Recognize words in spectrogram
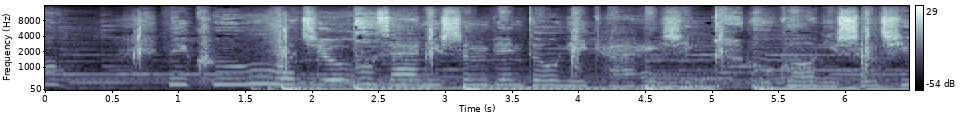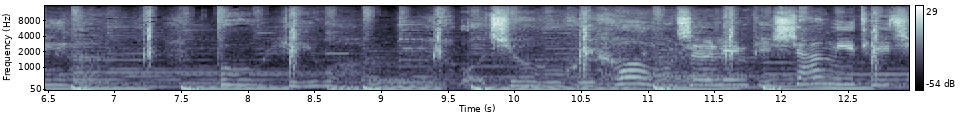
笑；你哭，我就在你身边逗你开心。如果你生气了不理我，我就会厚着脸皮向你提起。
